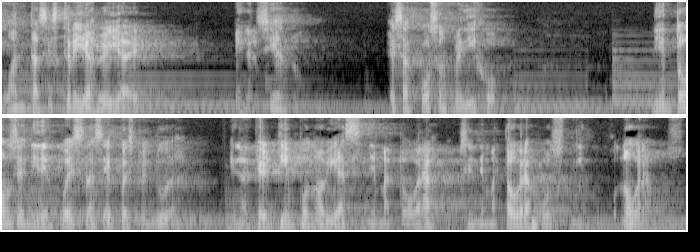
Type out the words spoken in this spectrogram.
cuántas estrellas veía en el cielo. Esas cosas me dijo, ni entonces ni después las he puesto en duda. En aquel tiempo no había cinematógrafos ni fonógrafos.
